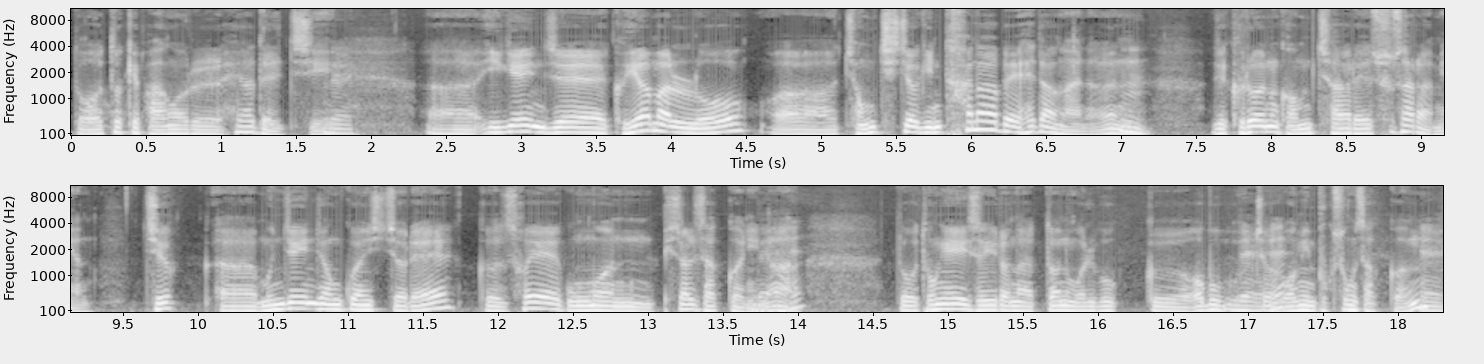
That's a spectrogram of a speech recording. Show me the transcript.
또 어떻게 방어를 해야 될지. 네. 아, 이게 이제 그야말로 어, 정치적인 탄압에 해당하는 음. 이제 그런 검찰의 수사라면 즉 어, 문재인 정권 시절에 그 서해 공무원 피살 사건이나 네. 또 동해에서 일어났던 월북 그 어부 네. 저 어민 북송 사건 네.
